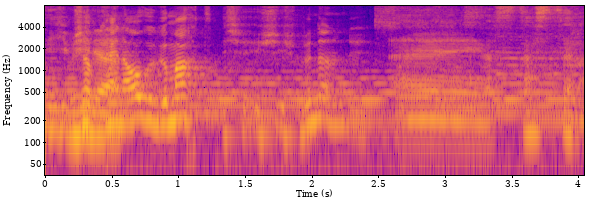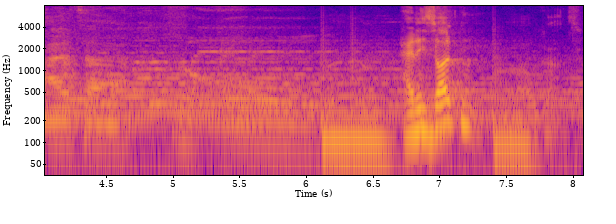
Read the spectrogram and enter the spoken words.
Nie Ich habe wieder. kein Auge gemacht. Ich, ich, ich bin dann. Ey, was ist das denn, Alter? Hä, die sollten. Oh Gott.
